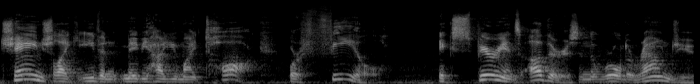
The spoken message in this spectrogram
change, like even maybe how you might talk or feel, experience others in the world around you.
